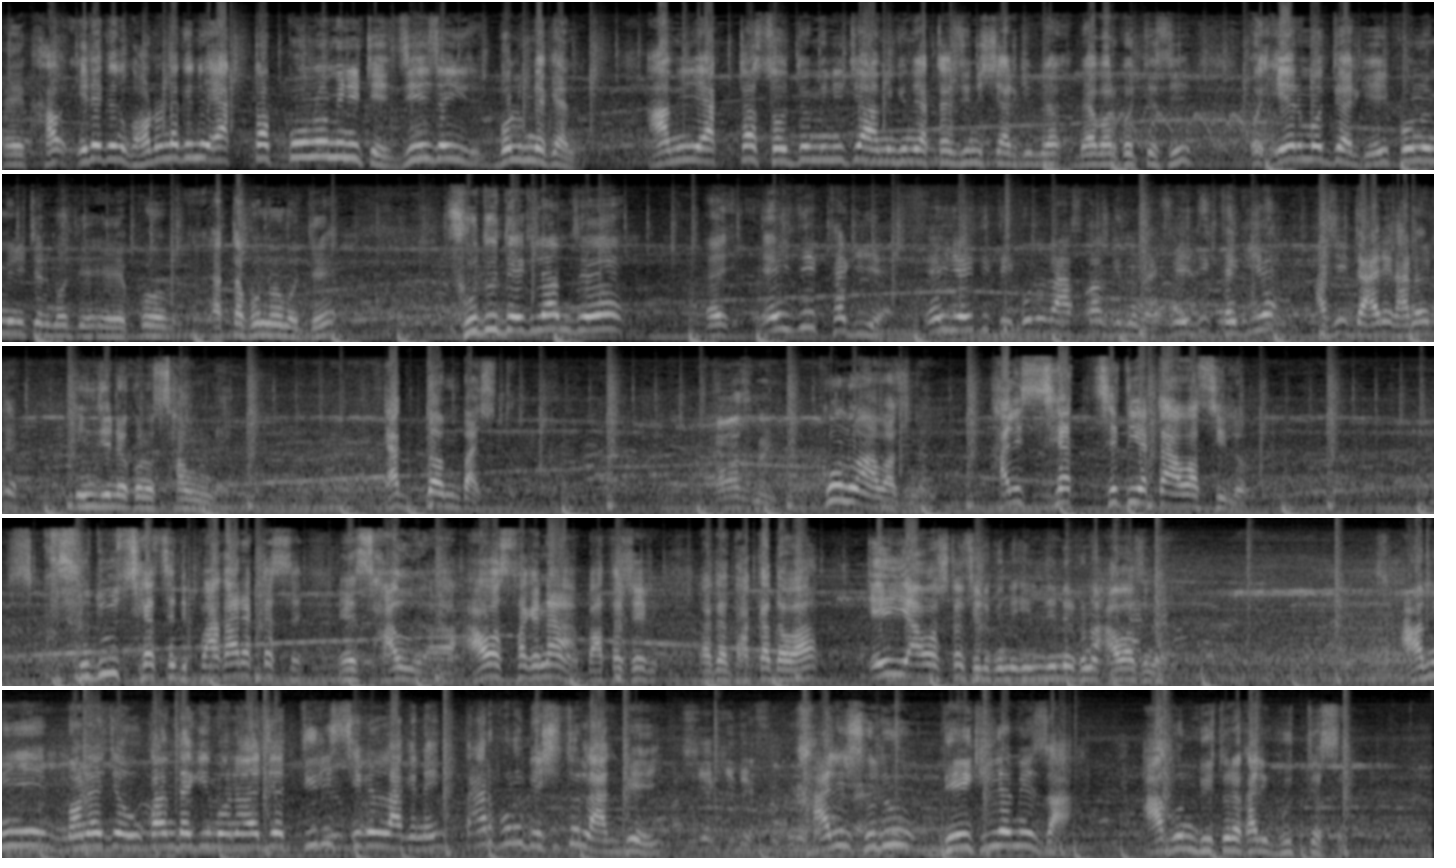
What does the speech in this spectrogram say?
এই খাও। এটা কিন্তু ঘটনা কিন্তু একটা পনেরো মিনিটে যে যেই বলুন না কেন। আমি একটা চোদ্দ মিনিটে আমি কিন্তু একটা জিনিস আর কি ব্যবহার করতেছি। ওই এর মধ্যে আর কি এই পনেরো মিনিটের মধ্যে একটা পনেরোর মধ্যে। শুধু দেখলাম যে এই- দিক থাকিয়ে এই এই দিক থেকে কোনো রাস্তা কিন্তু নাই। এই দিক থাকিয়ে আসি ডাইরেক্ট হানে হচ্ছে ইঞ্জিনের কোনো সাউন্ড নেই। একদম বাস্ত আওয়াজ নাই। কোনো আওয়াজ নেই। খালি স্যাঁত সেটি একটা আওয়াজ ছিল। শুধু স্যাঁচেটি পাখার একটা আওয়াজ থাকে না বাতাসের একটা ধাক্কা দেওয়া এই আওয়াজটা ছিল কিন্তু ইঞ্জিনের কোনো আওয়াজ নাই। আমি মনে হয় যে ওখান থেকে মনে হয় যে তিরিশ সেকেন্ড লাগে নাই তারপরে বেশি তো লাগবেই? খালি শুধু দেখলামে যা আগুন ভিতরে খালি ঘুরতেছে।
